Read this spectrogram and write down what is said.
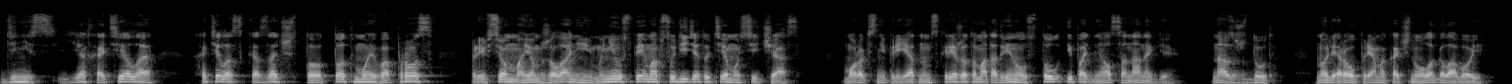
«Денис, я хотела... хотела сказать, что тот мой вопрос...» «При всем моем желании мы не успеем обсудить эту тему сейчас». Морок с неприятным скрежетом отодвинул стул и поднялся на ноги. «Нас ждут». Но Лера упрямо качнула головой.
